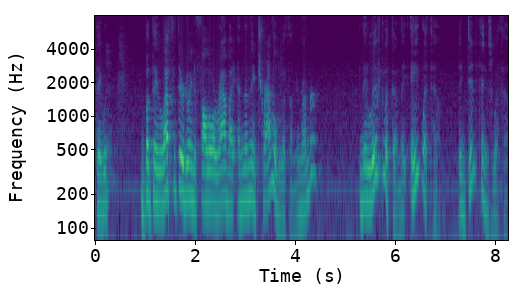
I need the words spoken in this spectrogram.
They would, but they left what they were doing to follow a rabbi and then they traveled with them, You remember? They lived with them, they ate with him, they did things with him.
